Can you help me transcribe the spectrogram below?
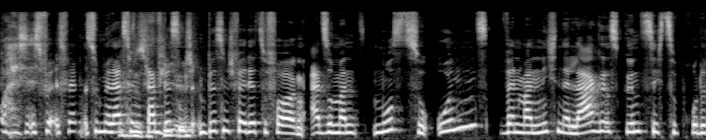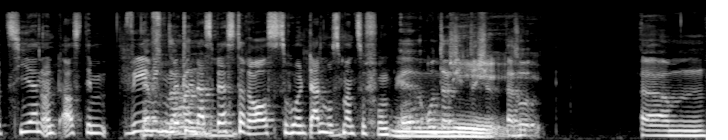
Oh, es, ist, es, fällt- es tut mir leid, es ist ein bisschen, ein bisschen schwer dir zu folgen. Also man muss zu uns, wenn man nicht in der Lage ist, günstig zu produzieren und aus dem wenigen sag Mitteln mal- das Beste rauszuholen, dann muss man zu Funk Äh, gehen. unterschiedliche. Nee. Also ähm,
